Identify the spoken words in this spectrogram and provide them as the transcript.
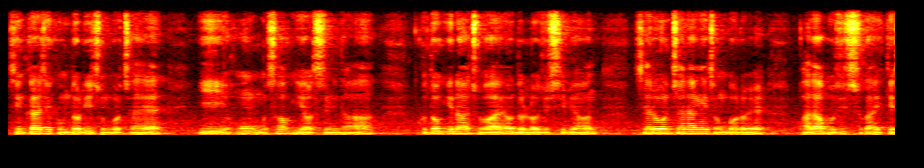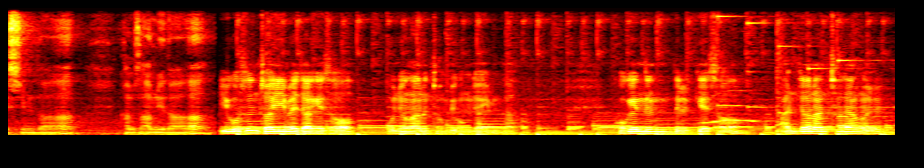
지금까지 곰돌이 중고차의 이홍석이었습니다. 구독이나 좋아요 눌러주시면 새로운 차량의 정보를 받아보실 수가 있겠습니다. 감사합니다. 이곳은 저희 매장에서 운영하는 정비 공장입니다. 고객님들께서 안전한 차량을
